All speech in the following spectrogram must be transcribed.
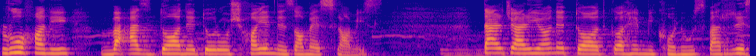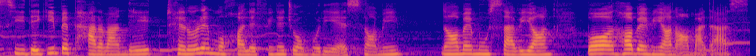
روحانی و از دان دروش های نظام اسلامی است. در جریان دادگاه میکنوس و رسیدگی به پرونده ترور مخالفین جمهوری اسلامی نام موسویان بارها به میان آمده است.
